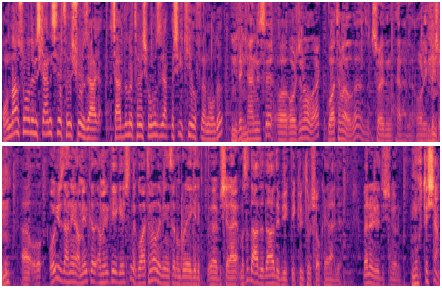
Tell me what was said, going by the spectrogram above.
Ondan sonra da biz kendisiyle tanışıyoruz ya. Serdar'la tanışmamız yaklaşık iki yıl falan oldu. Bir de kendisi o, orijinal olarak Guatemala'da söyledin herhalde orayı kaçırdın. Ee, o, o yüzden yani Amerika Amerika'yı geçtim de Guatemala bir insanın buraya gelip e, bir şeyler yapması daha da daha da büyük bir kültür şok herhalde. Ben öyle düşünüyorum. Muhteşem.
